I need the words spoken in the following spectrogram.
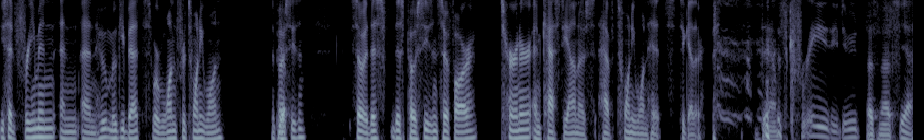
you said Freeman and and who Mookie Betts were one for 21 in the Yep. postseason. So this this postseason so far, Turner and Castellanos have 21 hits together. damn, that's crazy, dude. that's nuts. Yeah,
